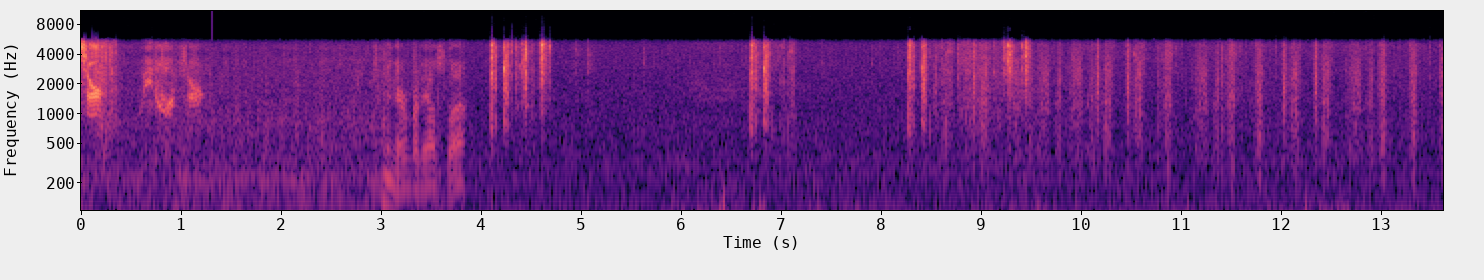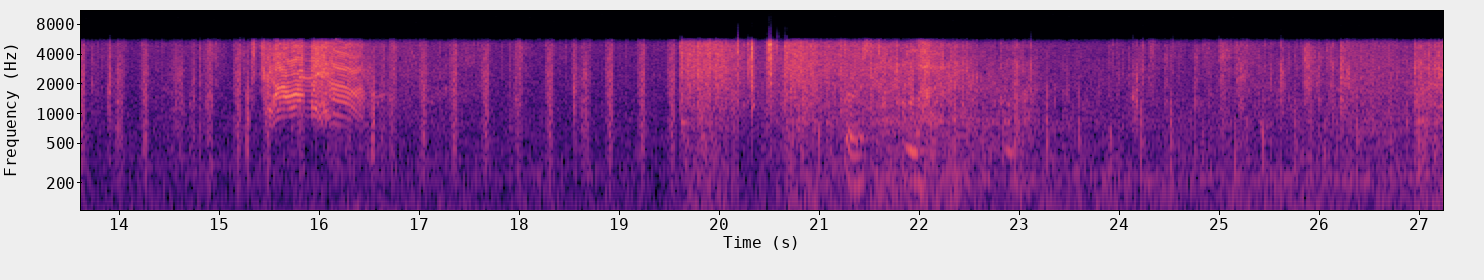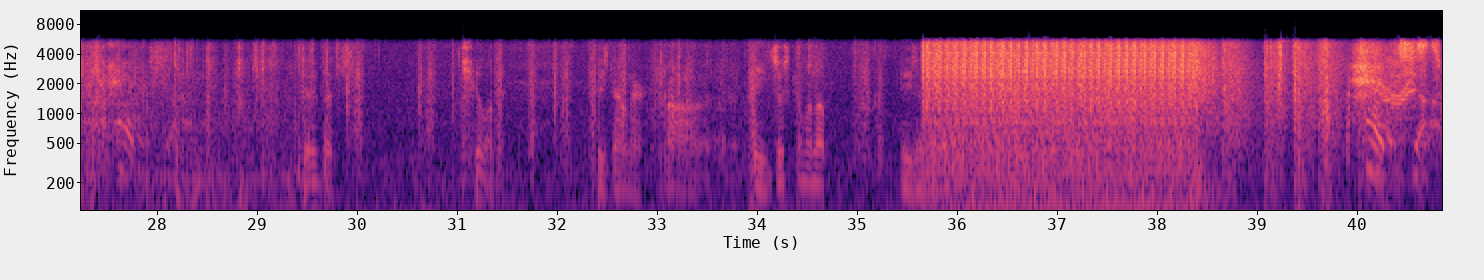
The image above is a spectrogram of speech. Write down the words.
sir. Lead on, sir. And everybody else left. Fire in! First blood. Dude, that's killing it. He's down there. Uh, he's just coming up. He's in the Headshot.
